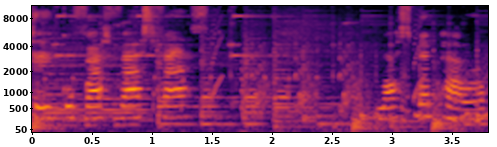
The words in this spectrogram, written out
Okay, go fast, fast, fast. Lost my power up.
